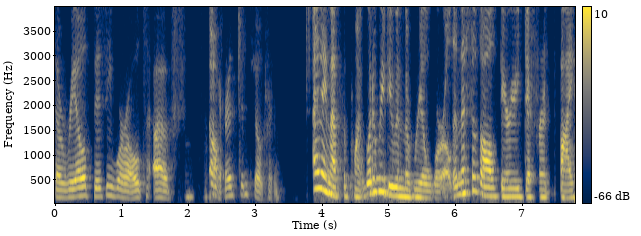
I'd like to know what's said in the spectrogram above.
the real busy world of Oh. parents and children? I think that's the point. What do we do in the real world? And this is all very different by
